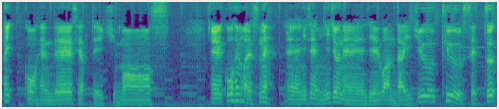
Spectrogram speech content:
はい、後編です。やっていきます。えー後編はですね、えー2020年 J1 第19節、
